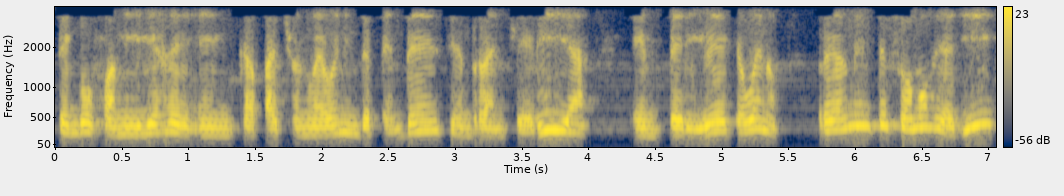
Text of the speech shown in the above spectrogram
tengo familias en Capacho Nuevo, en Independencia, en Ranchería, en Peribeca, bueno, realmente somos de allí,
